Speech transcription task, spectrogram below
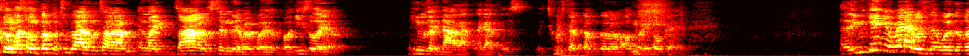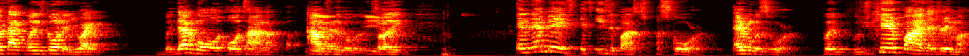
So I saw him dunk two guys one time, and like Zion was sitting there with like, but he's a layup. He was like, Nah, I got, I got this. Like two step dunk on him. I was like, Okay. Uh, you can't get mad when he's, when, when, not, when he's going in. You're right, but they're going all, all the time. I was Yeah, gonna go. yeah. So like in the NBA, it's, it's easy to find a scorer. Everyone can score, but you can't find that Draymond.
